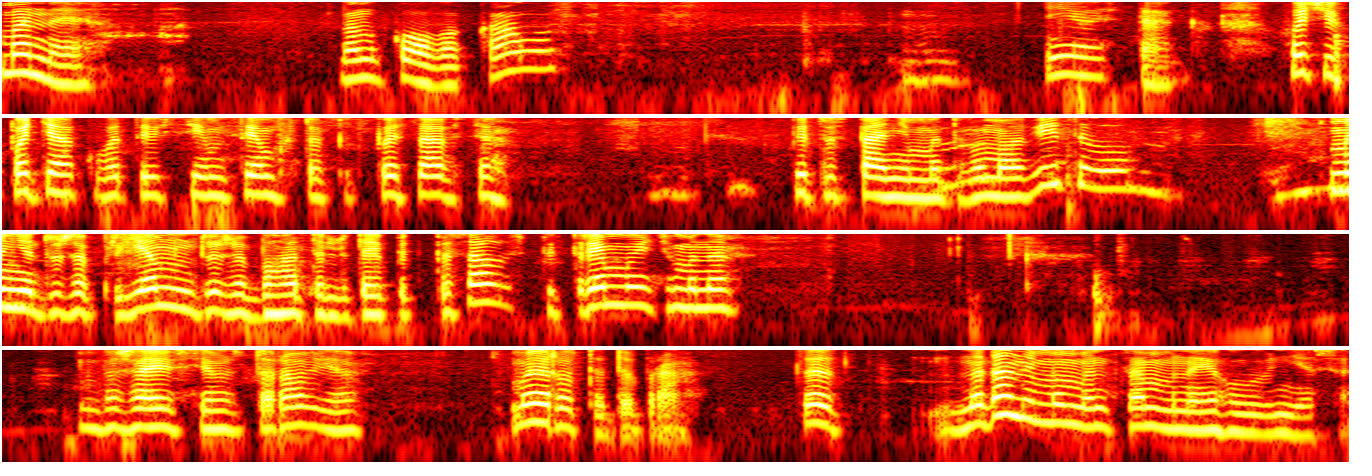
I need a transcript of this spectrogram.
У мене ранкова кава. І ось так. Хочу подякувати всім тим, хто підписався під останніми двома відео. Мені дуже приємно, дуже багато людей підписались, підтримують мене. Бажаю всім здоров'я, миру та добра. Це на даний момент це найголовніше.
